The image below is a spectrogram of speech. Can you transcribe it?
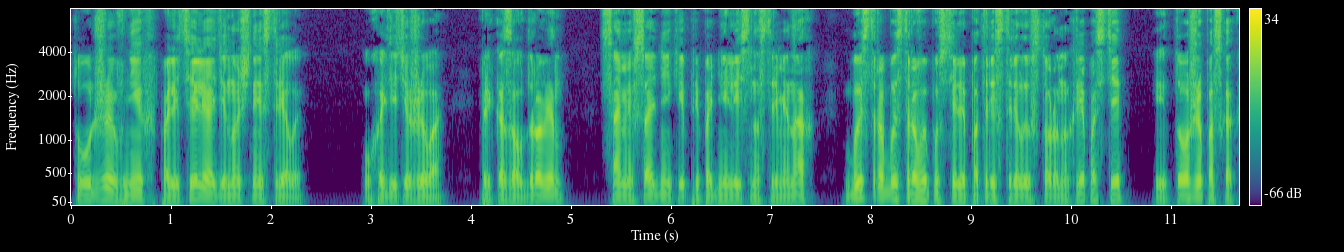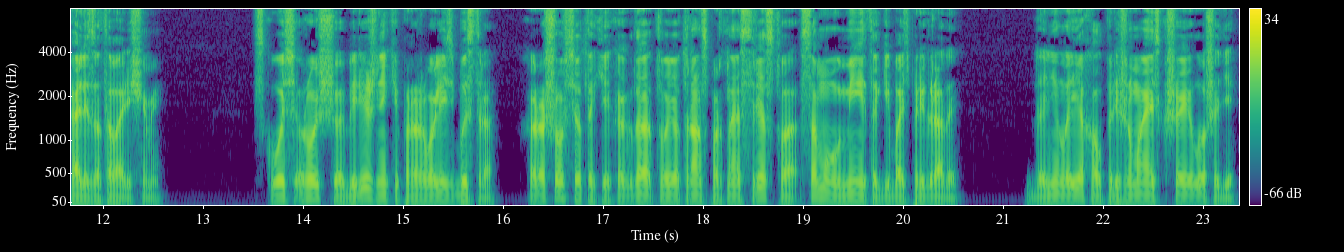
Тут же в них полетели одиночные стрелы. «Уходите живо!» — приказал Дровин. Сами всадники приподнялись на стременах, быстро-быстро выпустили по три стрелы в сторону крепости и тоже поскакали за товарищами. Сквозь рощу обережники прорвались быстро. Хорошо все-таки, когда твое транспортное средство само умеет огибать преграды. Данила ехал, прижимаясь к шее лошади,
